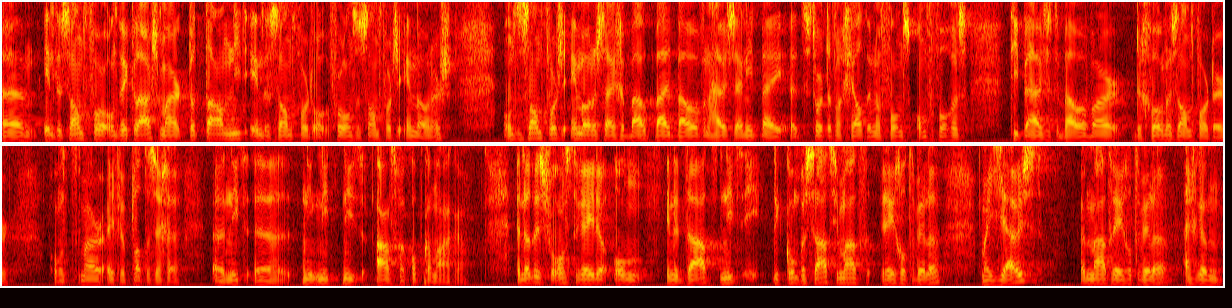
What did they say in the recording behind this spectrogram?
Um, interessant voor ontwikkelaars, maar totaal niet interessant voor, voor onze Zandvoortse inwoners. Onze Zandvoortse inwoners zijn gebouwd bij het bouwen van huizen en niet bij het storten van geld in een fonds om vervolgens type huizen te bouwen waar de gewone Zandvoorter, om het maar even plat te zeggen, uh, niet, uh, niet, niet, niet aanspraak op kan maken. En dat is voor ons de reden om inderdaad niet de compensatiemaatregel te willen, maar juist een maatregel te willen, eigenlijk een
